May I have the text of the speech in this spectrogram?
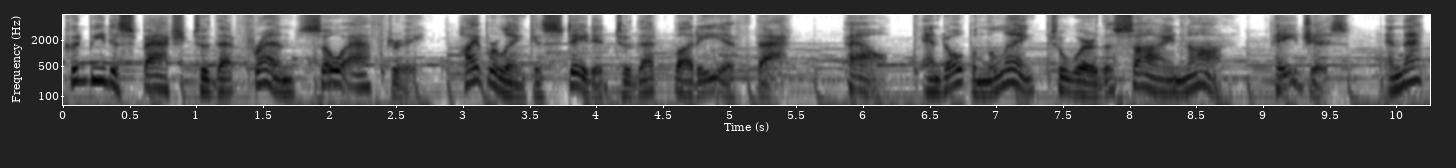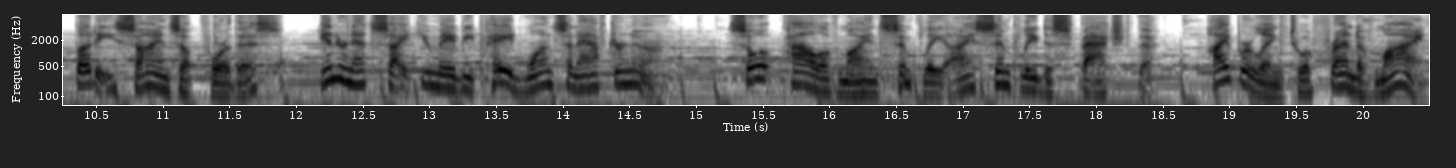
could be dispatched to that friend so after the hyperlink is stated to that buddy if that pal and open the link to where the sign on pages, and that buddy signs up for this internet site you may be paid once an afternoon. So a pal of mine simply I simply dispatched the hyperlink to a friend of mine,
